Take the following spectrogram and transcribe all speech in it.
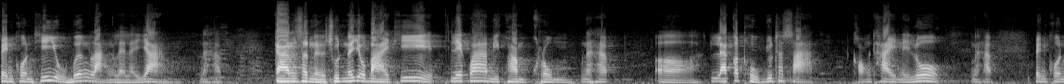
เป็นคนที่อยู่เบื้องหลังหลาย ๆ อย่างนะครับ การเสนอชุดนโยบายที่เรียกว่ามีความคลุมนะครับและก็ถูกยุทธศาสตร์ของไทยในโลกนะครับ เป็นคน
